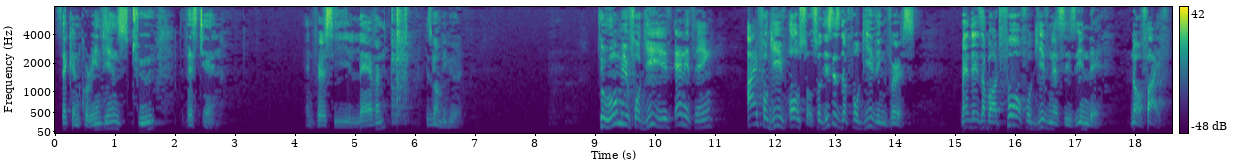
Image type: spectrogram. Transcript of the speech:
Second Corinthians 2, verse 10. And verse 11. It's going to be good. To whom you forgive anything, I forgive also. So this is the forgiving verse. Man, there's about four forgivenesses in there. No, five.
